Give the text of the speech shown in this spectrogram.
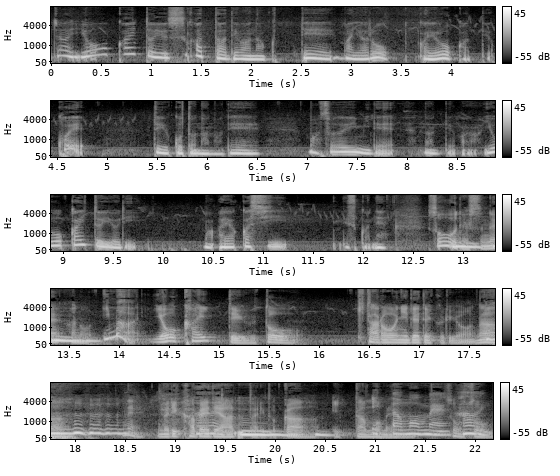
じゃあ妖怪という姿ではなくて、まあ、やろうかやろうかっていう声っていうことなので、まあ、そういう意味でなんていうかな妖怪というより、まあ、あやかしですかね。そうですね、うんうん、あの今妖怪っていうと鬼太郎に出てくるような、ね、塗り壁であったりとか、はい、一旦木綿。そうそう、はい、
